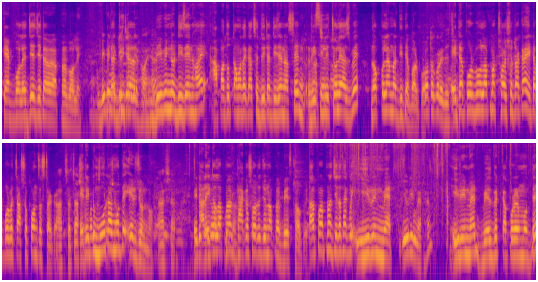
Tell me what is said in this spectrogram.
ক্যাপ বলে যে যেটা আপনার বলে। বিভিন্ন এটা দুইটা- ডিজাইনের হয়, হ্যাঁ? বিভিন্ন ডিজাইন হয়। আপাতত আমাদের কাছে দুইটা ডিজাইন আছে রিসেন্টলি চলে আসবে। নক করলে আমরা দিতে পারব। কত করে দিচ্ছেন? এটা পড়বে হলো আপনার ছয়শো টাকা এটা পড়বে চারশো পঞ্চাশ টাকা। আচ্ছা, এটা একটু মোটার মধ্যে এর জন্য। আচ্ছা। আর এটা হলো আপনার ঢাকা শহরের জন্য আপনার বেস্ট হবে। তারপর আপনার যেটা থাকবে ইউরিন ম্যাট ইউরিন ম্যাট হ্যাঁ? ইউরিন ম্যাট ভেলভেট কাপড়ের মধ্যে।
